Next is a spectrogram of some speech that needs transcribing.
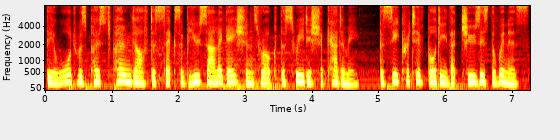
the award was postponed after sex abuse allegations rocked the Swedish Academy, the secretive body that chooses the winners.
